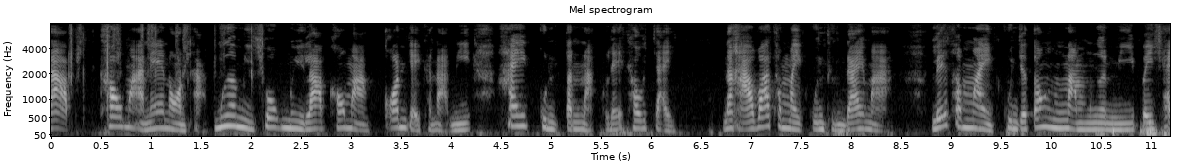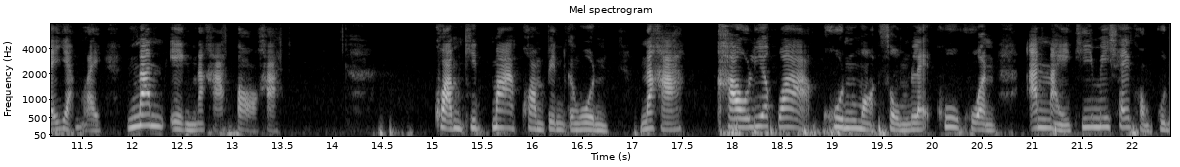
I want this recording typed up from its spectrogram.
ลาบเข้ามาแน่นอนค่ะ เมื่อมีโชคมีลาบเข้ามาก้อนใหญ่ขนาดนี้ ให้คุณตระหนักและเข้าใจนะคะ ว่าทำไมคุณถึงได้มา และทำไมคุณจะต้องนำเงินนี้ไปใช้อย่างไร นั่นเองนะคะต่อค่ะ ความคิดมากความเป็นกังวลนะคะ เขาเรียกว่าคุณเหมาะสมและคู่ควร อันไหนที่ไม่ใช่ของคุณ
